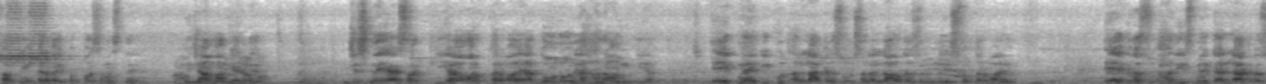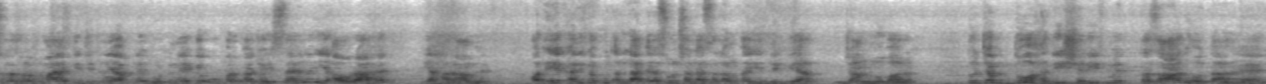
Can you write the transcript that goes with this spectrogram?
تپنگ کروائی پپا سمجھتے ہیں؟ پیجامہ۔ کہتے ہیں۔ جس نے ایسا کیا اور کروایا دونوں نے حرام کیا۔ ایک میں ہے کہ خود اللہ کے رسول صلی اللہ علیہ وسلم نے اس کو کروایا۔ ایک حدیث میں ہے کہ اللہ کے رسول صلی اللہ علیہ وسلم نے فرمایا کہ جتنے اپنے گھٹنے کے اوپر کا جو حصہ ہے نا، یہ اورا ہے، یہ حرام ہے۔ اور ایک حدیث میں خود اللہ کے رسول صلی اللہ علیہ وسلم کا یہ دکھ گیا، جان مبارک۔ تو جب دو حدیث شریف میں تضاد ہوتا ہے،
